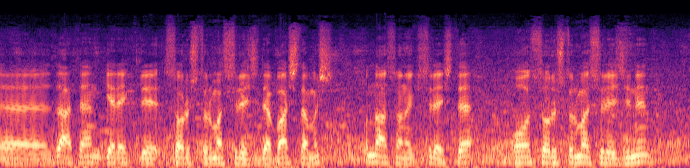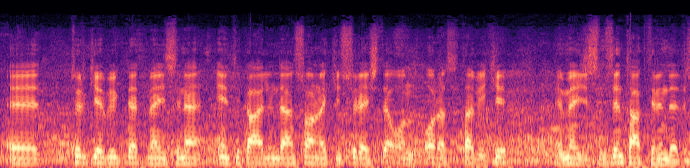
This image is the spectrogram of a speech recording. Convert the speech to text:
e, zaten gerekli soruşturma süreci de başlamış. Bundan sonraki süreçte o soruşturma sürecinin e, Türkiye Büyük Millet Meclisi'ne intikalinden sonraki süreçte on, orası tabii ki meclisimizin takdirindedir.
